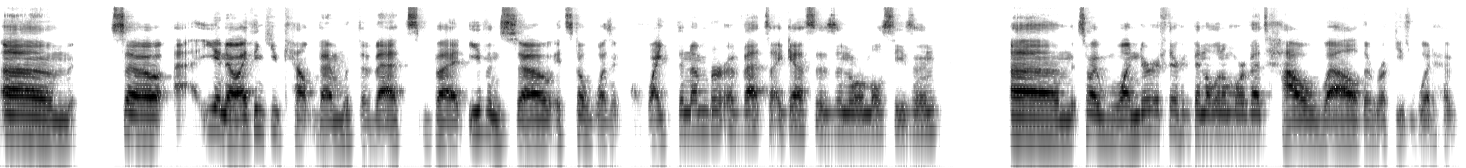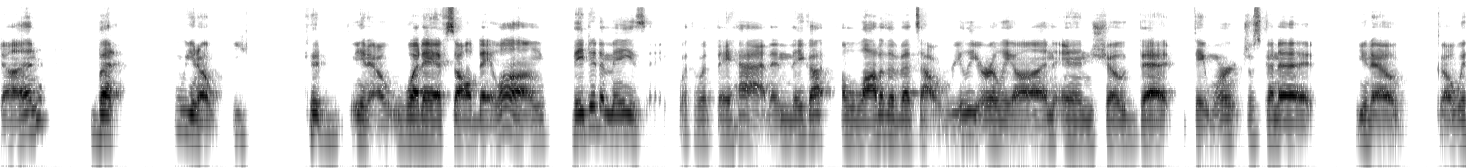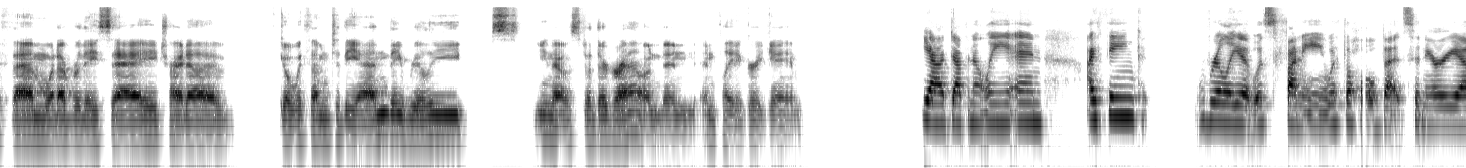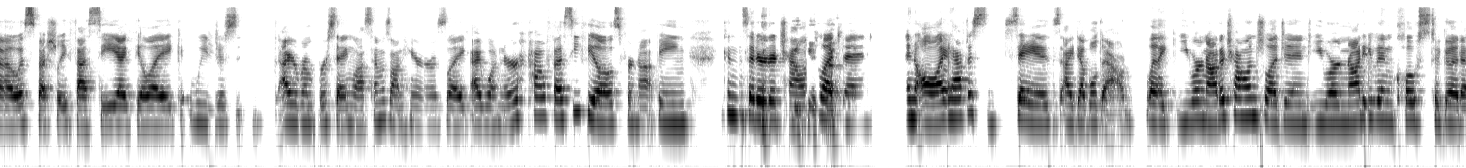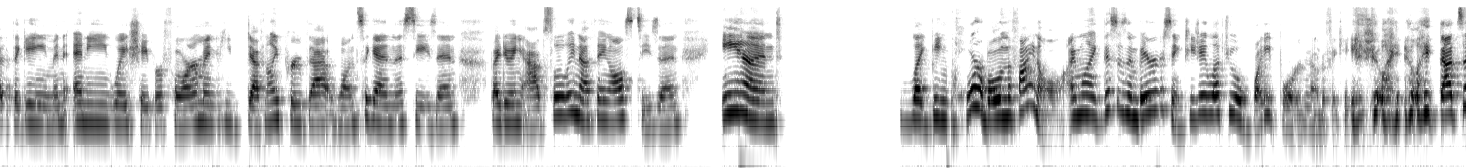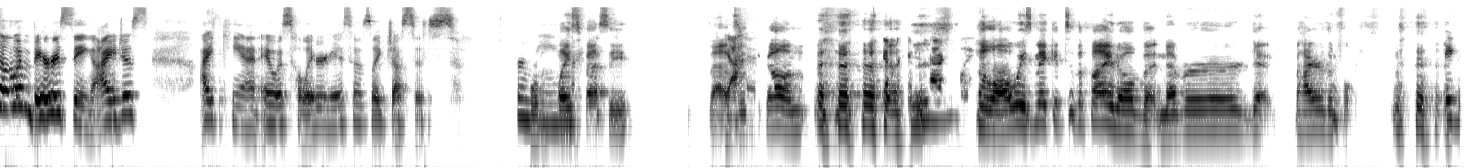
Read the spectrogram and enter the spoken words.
Um, so, uh, you know, I think you count them with the vets, but even so, it still wasn't quite the number of vets, I guess, as a normal season. Um, so I wonder if there had been a little more vets, how well the rookies would have done. But you know, could, you know, what ifs all day long. They did amazing with what they had. And they got a lot of the vets out really early on and showed that they weren't just to, you know, go with them, whatever they say, try to go with them to the end. They really, you know, stood their ground and, and played a great game. Yeah, definitely. And I think really it was funny with the whole vet scenario, especially Fessy. I feel like we just I remember saying last time I was on here, I was like, I wonder how Fessy feels for not being considered a challenge yeah. legend. And all I have to say is I double down. Like you are not a challenge legend. You are not even close to good at the game in any way, shape, or form. And he definitely proved that once again this season by doing absolutely nothing all season. And like being horrible in the final. I'm like, this is embarrassing. TJ left you a whiteboard notification. like, like that's so embarrassing. I just I can't. It was hilarious. I was like, justice for me. Place Fessy. That's yeah. what you call him. yeah, exactly. He'll always make it to the final, but never get higher than fourth. exactly.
